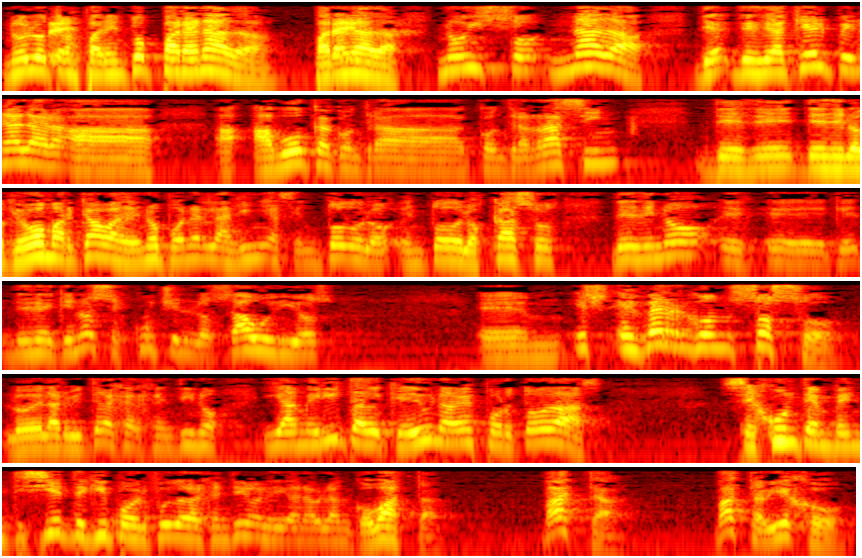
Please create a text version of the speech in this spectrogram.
No lo transparentó para nada, para Sí. nada. No hizo nada. De- desde aquel penal a, a- a Boca contra, contra Racing, desde, desde lo que vos marcabas de no poner las líneas en, todo lo- en todos los casos, desde, no, eh, eh, que, desde que no se escuchen los audios, eh, es, es vergonzoso lo del arbitraje argentino y amerita que de una vez por todas se junten 27 equipos del fútbol argentino y le digan a Blanco, basta, basta, basta viejo.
